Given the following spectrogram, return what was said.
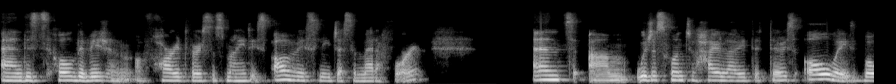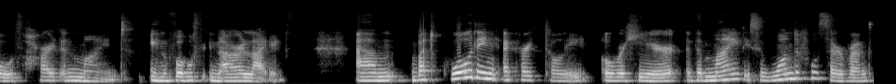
And this whole division of heart versus mind is obviously just a metaphor. And um, we just want to highlight that there is always both heart and mind involved in our life. Um, but quoting Eckhart Tolle over here, the mind is a wonderful servant,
